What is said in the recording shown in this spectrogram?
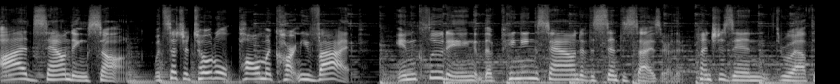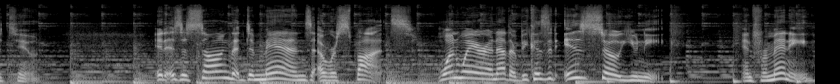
odd sounding song with such a total Paul McCartney vibe, including the pinging sound of the synthesizer that punches in throughout the tune. It is a song that demands a response, one way or another, because it is so unique. And for many,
